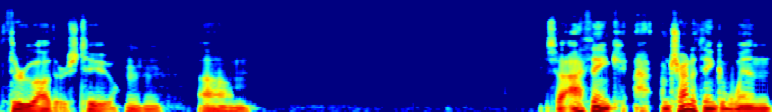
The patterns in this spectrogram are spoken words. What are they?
through others too. Mm-hmm. Um, so I think I'm trying to think of when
